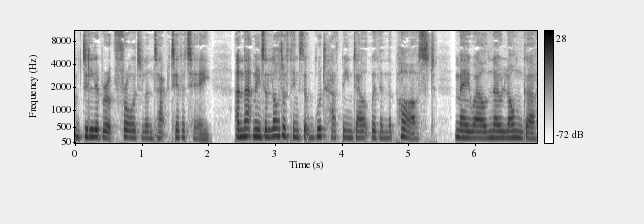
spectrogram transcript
deliberate fraudulent activity. And that means a lot of things that would have been dealt with in the past may well no longer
